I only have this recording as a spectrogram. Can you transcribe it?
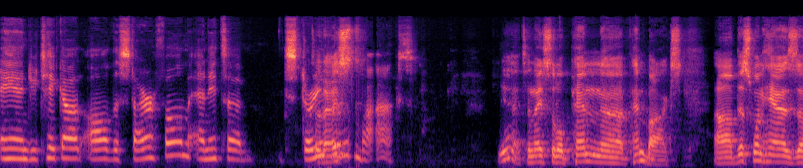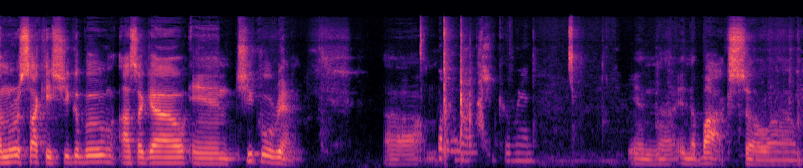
and you take out all the styrofoam, and it's a sturdy So nice- little box. Yeah, it's a nice little pen uh, pen box. Uh, this one has uh, Murasaki Shikibu, Asagao, and Chiku Rin um, Chico Rin. In uh, in the box. So um,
